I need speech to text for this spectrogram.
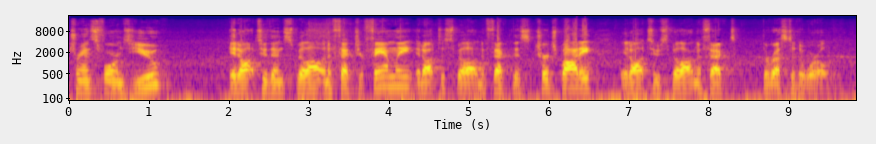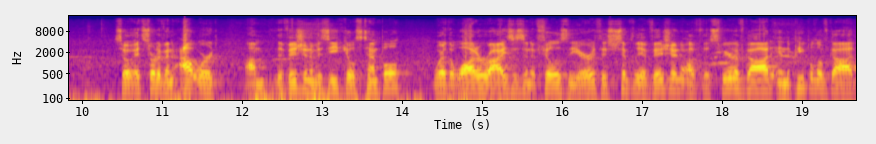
transforms you it ought to then spill out and affect your family. It ought to spill out and affect this church body. It ought to spill out and affect the rest of the world. So it's sort of an outward, um, the vision of Ezekiel's temple, where the water rises and it fills the earth, is simply a vision of the Spirit of God and the people of God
